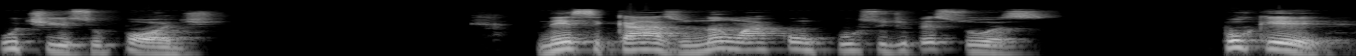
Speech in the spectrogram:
O Tício, pode. Nesse caso, não há concurso de pessoas. Por quê?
